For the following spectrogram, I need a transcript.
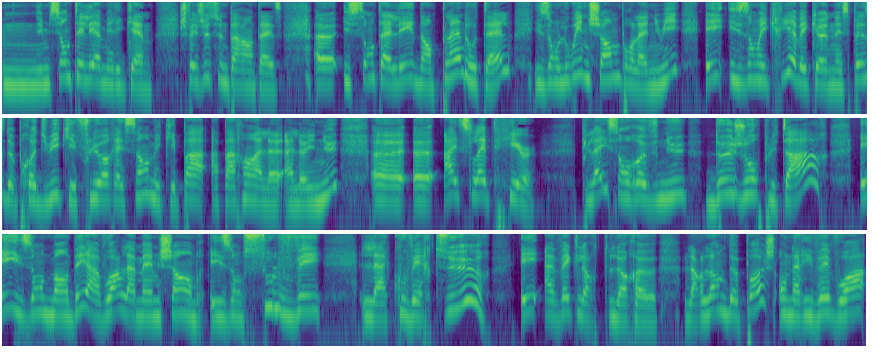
une émission de télé américaine. Je fais juste une parenthèse. Euh, ils sont allés dans plein d'hôtels, ils ont loué une chambre pour la nuit et ils ont écrit avec une espèce de produit qui est fluorescent mais qui est pas apparent à l'œil nu, euh, euh, I slept here. Puis là, ils sont revenus deux jours plus tard et ils ont demandé à avoir la même chambre. Et ils ont soulevé la couverture et avec leur leur euh, leur lampe de poche, on arrivait voir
